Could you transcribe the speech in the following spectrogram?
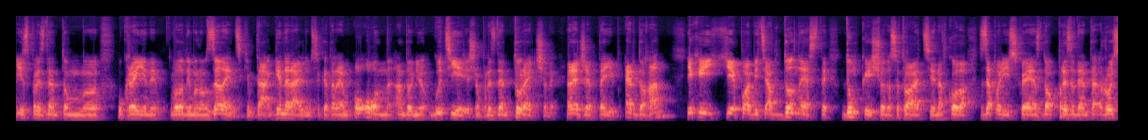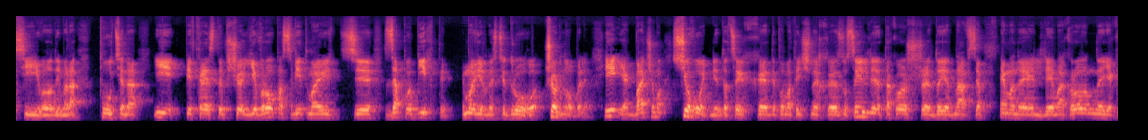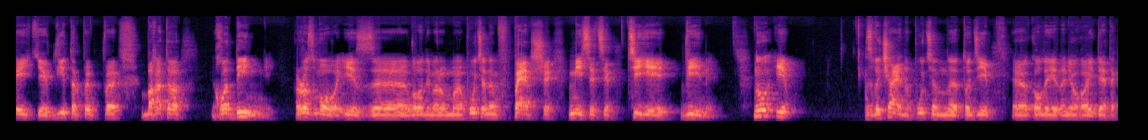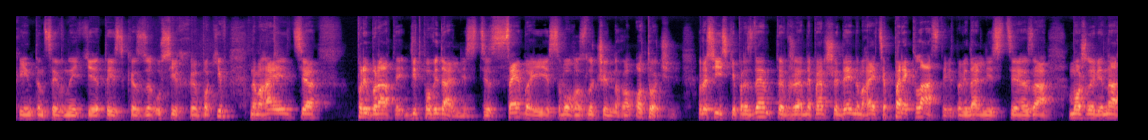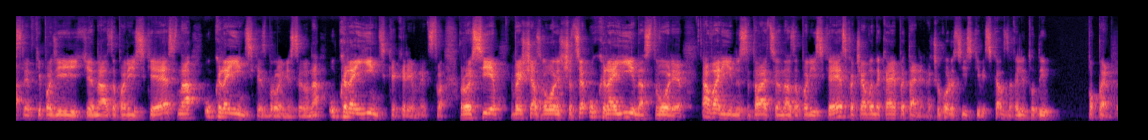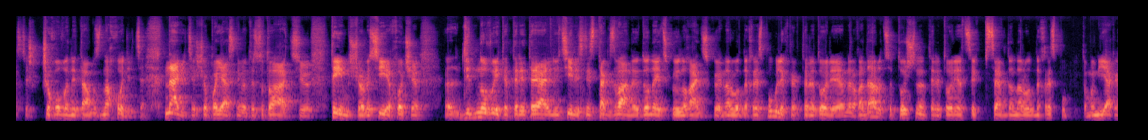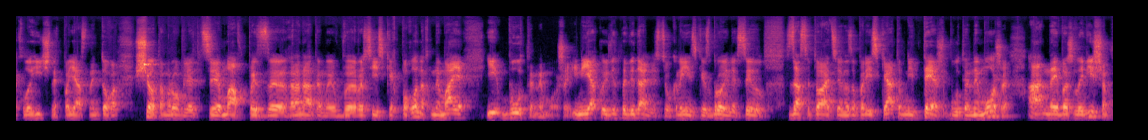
із президентом е, України Володимиром Зеленським та генеральним секретарем ООН Антоніо Гутєрішем, президент Туреччини Реджеп Таїп Ердоган, який е, пообіцяв донести думки щодо ситуації навколо Запорізької АЕС до президента Росії Володимира Путіна і підкреслив, що Європа світ мають е, запобігти ймовірності другого Чорнобиля. І як бачимо, сьогодні до цих е, дипломатичних е, зусиль також е, доєднався Еммануель Макрон, який відтерпив е, багатогодинні розмови із е, Володимиром Путіним в перші місяці цієї війни. Ну і Звичайно, Путін тоді, е, коли на нього йде такий інтенсивний тиск з усіх боків, намагається прибрати відповідальність з себе і свого злочинного оточення. Російський президент вже не перший день намагається перекласти відповідальність е, за можливі наслідки подій на Запорізькій АЕС на українські збройні сили, на українське керівництво. Росія весь час говорить, що це Україна створює аварійну ситуацію на Запорізькій АЕС. Хоча виникає питання: а чого російські війська взагалі туди? Поперлися, чого вони там знаходяться, навіть якщо пояснювати ситуацію тим, що Росія хоче е, відновити територіальну цілісність так званої Донецької і Луганської народних республік, так територія Енергодару, це точно територія цих псевдонародних республік. Тому ніяких логічних пояснень того, що там роблять ці мавпи з гранатами в російських погонах, немає і бути не може. І ніякої відповідальності українських збройних сил за ситуацію на Запорізькій атомній теж бути не може. А найважливіше,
